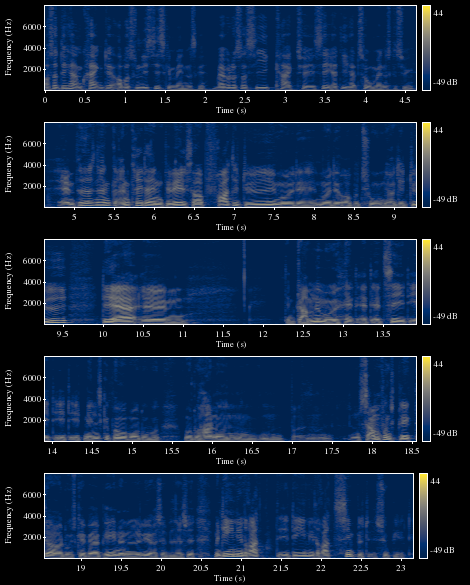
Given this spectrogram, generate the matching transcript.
og så det her omkring det opportunistiske menneske. Hvad vil du så sige karakteriserer de her to menneskesyn? Ja, Pedersen han, han kridter en bevægelse op fra det dydige mod det, mod det opportune, og det dydige, det er... Øh, den gamle måde at, at, at se et, et, et, et menneske på, hvor du, hvor du har nogle, nogle samfundspligter, og du skal være pæn og nydelig osv. Men det er egentlig et ret, det er egentlig et ret simpelt subjekt.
